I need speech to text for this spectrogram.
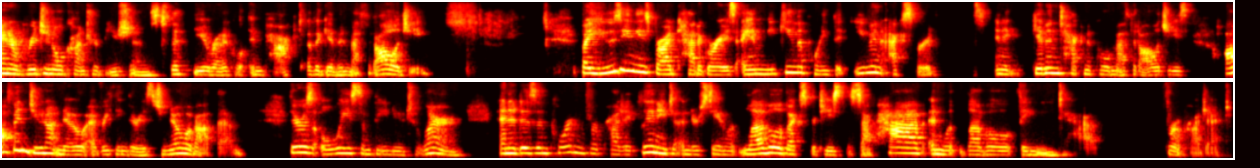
and original contributions to the theoretical impact of a given methodology. By using these broad categories, I am making the point that even experts in a given technical methodologies often do not know everything there is to know about them there is always something new to learn. And it is important for project planning to understand what level of expertise the staff have and what level they need to have for a project.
